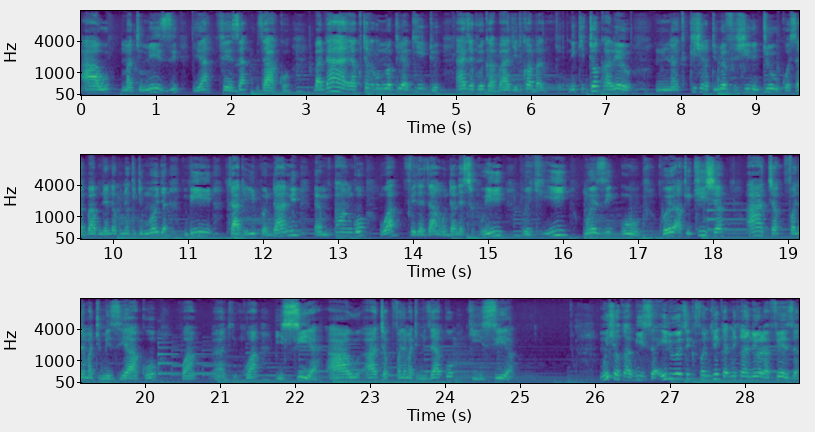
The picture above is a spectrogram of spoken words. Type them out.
au matumizi ya fedha zako. Badala ya kutaka kununua kila kitu anza kuweka budget. Kwamba nikitoka leo nakisha natumia elfu ishirini tu kwa sababu naenda kunua kitu moja mbili tatu ipo ndani ya mpango wa fedha zangu ndani ya siku hii wiki hii mwezi huu. Kwa hiyo hakikisha acha kufanya matumizi yako kwa uh, kwa hisia au acha kufanya matumizi yako kihisia mwisho kabisa ili uweze kufanikia katika eneo la fedha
